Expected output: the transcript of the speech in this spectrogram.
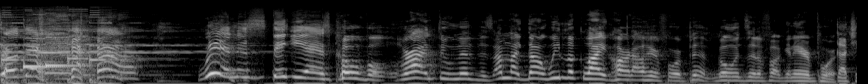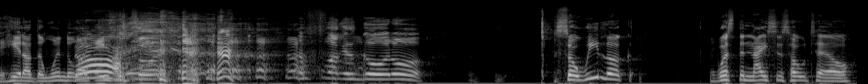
So now we in this stinky ass cobalt riding through Memphis. I'm like, dog, we look like hard out here for a pimp going to the fucking airport. got your head out the window Dog. like Ace the fuck is going on So we look. What's the nicest hotel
